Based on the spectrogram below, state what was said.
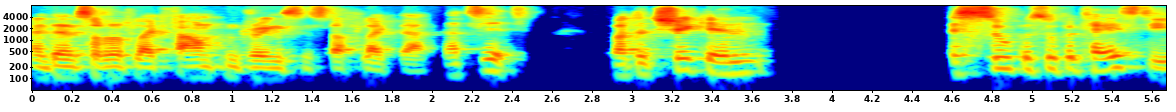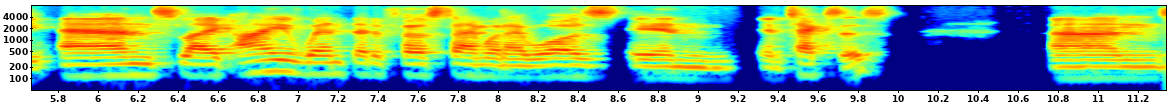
And then sort of like fountain drinks and stuff like that. That's it. But the chicken is super, super tasty. And like I went there the first time when I was in in Texas. And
